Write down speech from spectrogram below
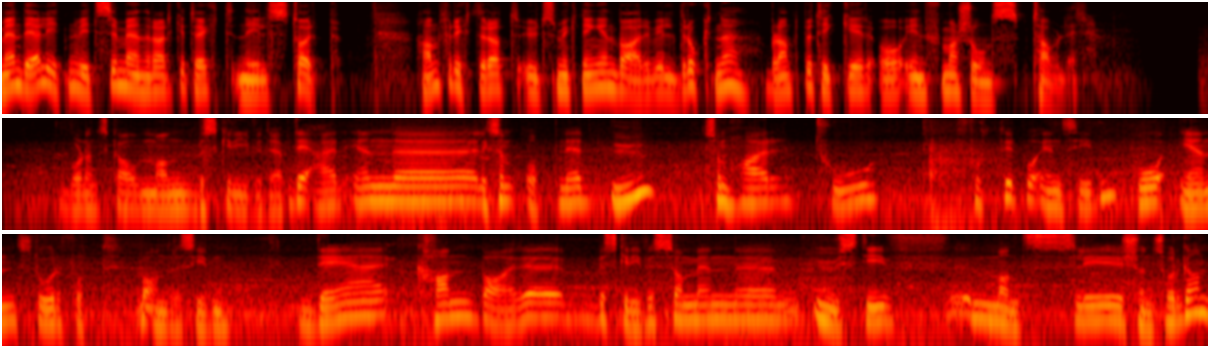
men det er liten vits i, mener arkitekt Nils Torp. Han frykter at utsmykningen bare vil drukne blant butikker og informasjonstavler. Hvordan skal man beskrive det? Det er en eh, liksom opp-ned U som har to fotter på en siden og en stor fot på andre siden. Det kan bare beskrives som en eh, ustiv mannslig skjønnsorgan.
